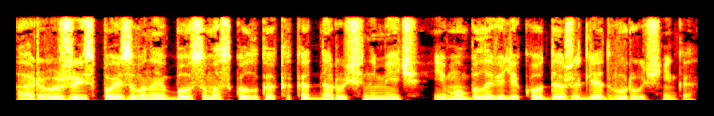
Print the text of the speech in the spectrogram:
Оружие, использованное боссом осколка как одноручный меч, ему было велико даже для двуручника.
